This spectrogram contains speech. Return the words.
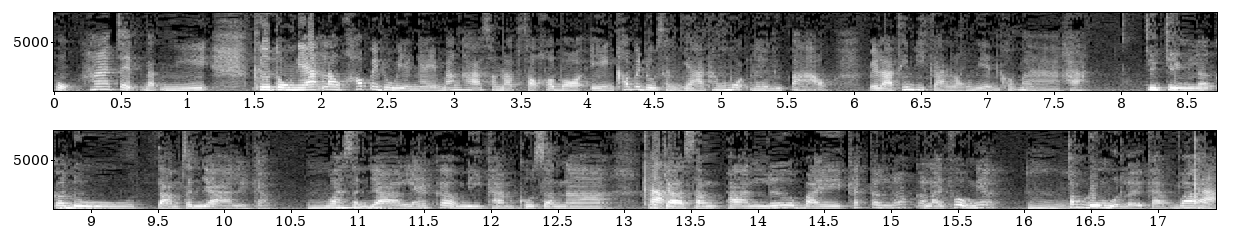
56 57 แบบนี้ คือตรงเนี้ยเราเข้าไปดูยังไงบ้างคะสำหรับสคบเองเข้าไปดูสัญญาทั้งหมดเลยหรือเปล่า เวลาที่มีการร้องเรียนเข้ามาค่ะจ ริง ๆ แล้วก็ดูตามสัญญาเลยครับอืมว่าสัญญาแล้วก็มีคำโฆษณาค่ะประชาสัมพันธ์หรือใบแคตตาล็อกอะไรพวกเนี้ยอืมต้องดูหมดเลยครับว่าค่ะ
